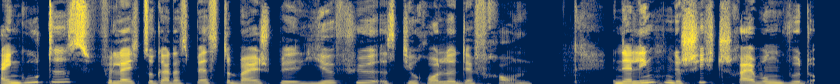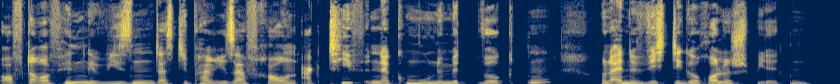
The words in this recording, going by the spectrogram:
Ein gutes, vielleicht sogar das beste Beispiel hierfür ist die Rolle der Frauen. In der linken Geschichtsschreibung wird oft darauf hingewiesen, dass die Pariser Frauen aktiv in der Kommune mitwirkten und eine wichtige Rolle spielten,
